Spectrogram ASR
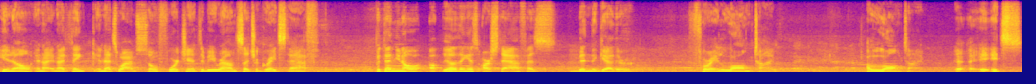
you know. And I and I think, and that's why I'm so fortunate to be around such a great staff. But then, you know, uh, the other thing is our staff has been together for a long time, a long time. It's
